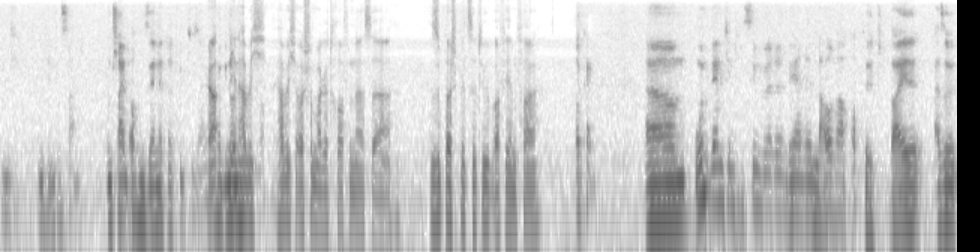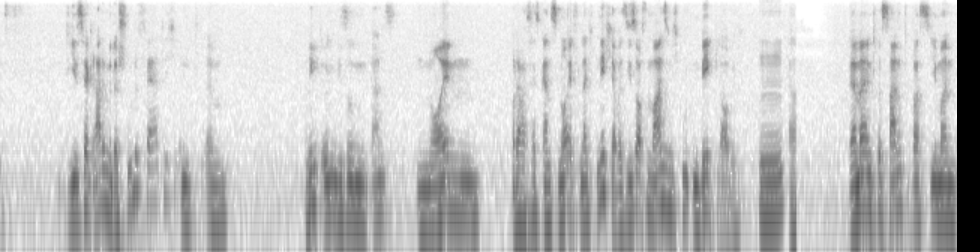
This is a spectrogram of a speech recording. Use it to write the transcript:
finde ich, find ich interessant. Und scheint auch ein sehr netter Typ zu sein. Ja, hab den habe ich, hab ich auch schon mal getroffen. Das ist ein super spitze Typ auf jeden Fall. Okay. Ähm, und wer mich interessieren würde, wäre Laura Oppelt, weil, also, die ist ja gerade mit der Schule fertig und ähm, bringt irgendwie so einen ganz neuen, oder was heißt ganz neu, vielleicht nicht, aber sie ist auf einem wahnsinnig guten Weg, glaube ich. Mhm. Äh, wäre mal interessant, was jemand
